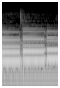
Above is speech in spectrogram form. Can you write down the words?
Música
